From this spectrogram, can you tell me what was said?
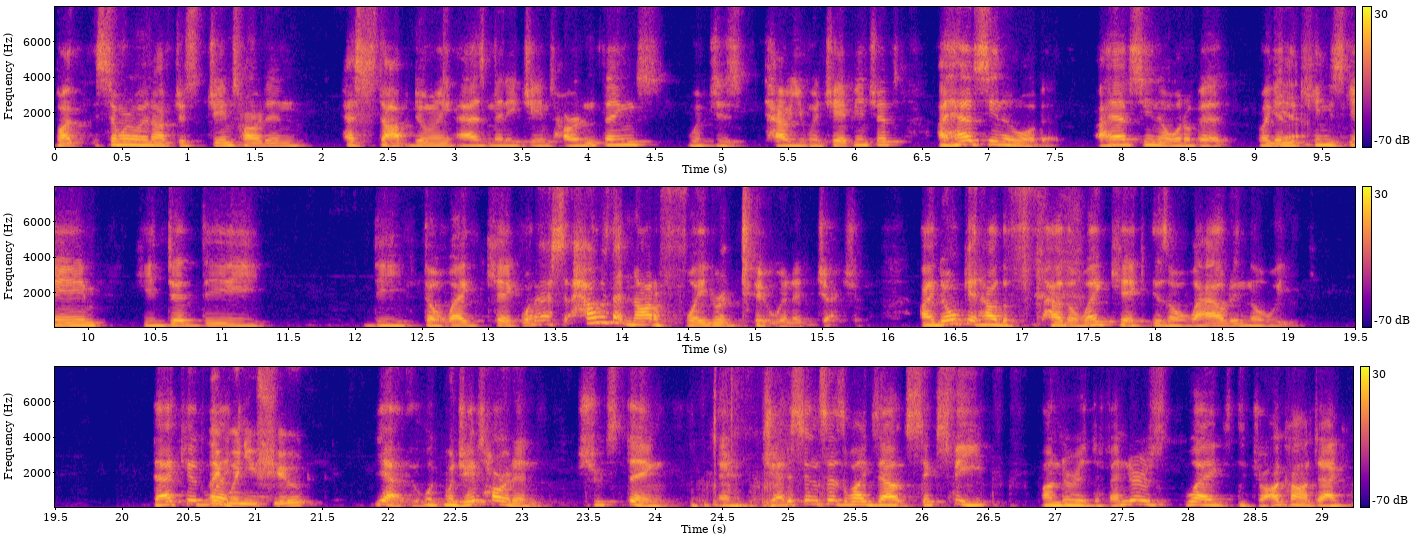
but similarly enough, just James Harden has stopped doing as many James Harden things, which is how you win championships. I have seen it a little bit. I have seen a little bit. Like in the Kings game, he did the the the leg kick. What I, said, how is that not a flagrant two in ejection? I don't get how the how the leg kick is allowed in the league. That could Like like, when you shoot, yeah, like when James Harden shoots thing and jettisons his legs out six feet under his defender's legs to draw contact,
